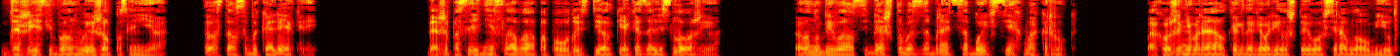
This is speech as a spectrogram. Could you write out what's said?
Даже если бы он выжил после нее, то остался бы калекой. Даже последние слова по поводу сделки оказались ложью. Он убивал себя, чтобы забрать с собой всех вокруг. Похоже, не врал, когда говорил, что его все равно убьют,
